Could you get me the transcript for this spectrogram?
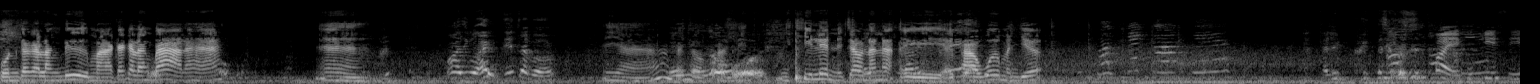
คนก็กำลังดื้อหมาก็กำลังบ้านะฮะอ่า Ah, du er ditt, Ebbe. อย่าก็หยอกกันเล่นมันขี้เล่นในเจ้านั้นอะไอไอพาวเวอร์มันเยอะปล่อยคุกกี้สิ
